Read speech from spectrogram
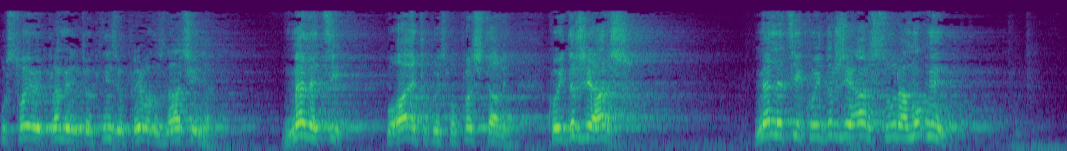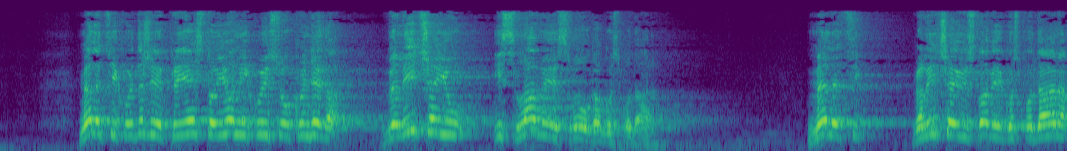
u svojoj plemenitoj knjizi u prevodu značenja meleci u ajetu koji smo pročitali koji drže arš meleci koji drže arš sura mu'min meleci koji drže prijesto i oni koji su oko njega veličaju i slave svoga gospodara meleci veličaju i slave gospodara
